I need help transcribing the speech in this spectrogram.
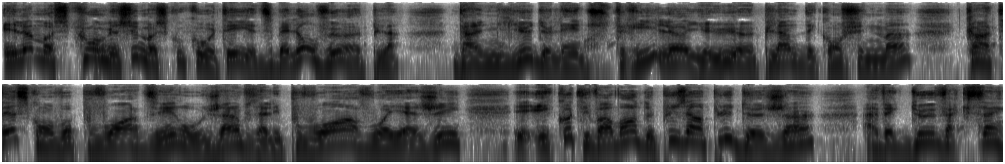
Et là, Moscou, Monsieur Moscou-Côté, il a dit, ben là, on veut un plan. Dans le milieu de l'industrie, là, il y a eu un plan de déconfinement. Quand est-ce qu'on va pouvoir dire aux gens, vous allez pouvoir voyager? Et écoute, il va y avoir de plus en plus de gens avec deux vaccins.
